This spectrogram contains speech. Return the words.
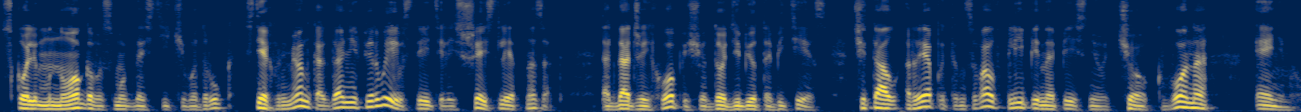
сколь многого смог достичь его друг с тех времен, когда они впервые встретились шесть лет назад. Тогда Джей Хоп, еще до дебюта BTS, читал рэп и танцевал в клипе на песню Чо Квона «Animal».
